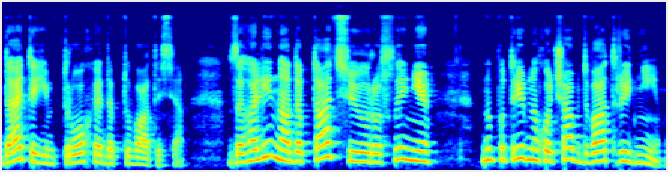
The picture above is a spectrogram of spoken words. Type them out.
Дайте їм трохи адаптуватися. Взагалі, на адаптацію рослині ну, потрібно хоча б 2-3 дні.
